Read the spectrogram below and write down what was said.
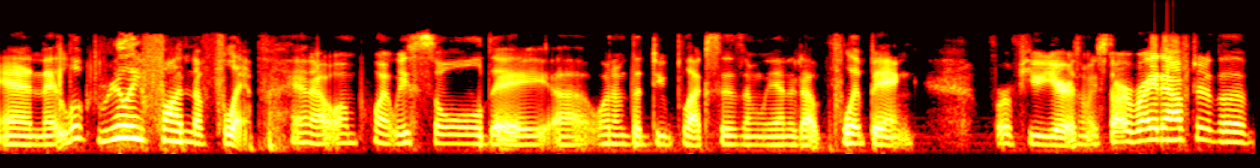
and it looked really fun to flip. And at one point, we sold a uh, one of the duplexes, and we ended up flipping for a few years. And we started right after the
